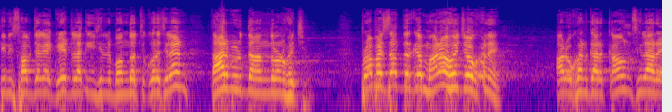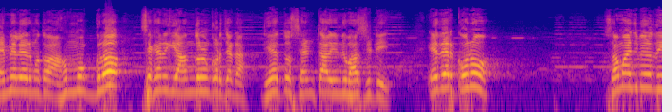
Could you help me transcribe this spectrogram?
তিনি সব জায়গায় গেট লাগিয়েছিলেন, বন্ধ করেছিলেন। তার বিরুদ্ধে আন্দোলন হয়েছে। প্রফেসরদেরকে মারা হয়েছে ওখানে। আর ওখানকার কাউন্সিলর এমএলএ এর মতো আহম্মকগুলো সেখানে গিয়ে আন্দোলন করেছে এটা, যেহেতু সেন্ট্রাল ইউনিভার্সিটি এদের কোনো সমাজ বিরোধী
